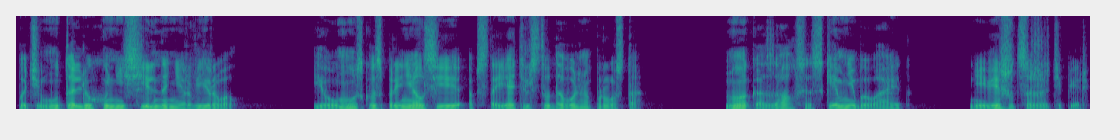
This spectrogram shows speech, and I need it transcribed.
почему-то Леху не сильно нервировал. Его мозг воспринял сие обстоятельства довольно просто. Ну, оказался, с кем не бывает. Не вешаться же теперь.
